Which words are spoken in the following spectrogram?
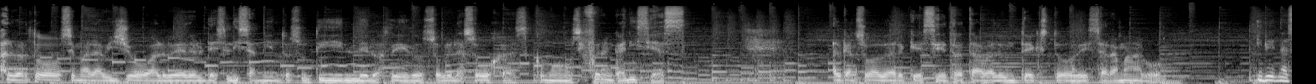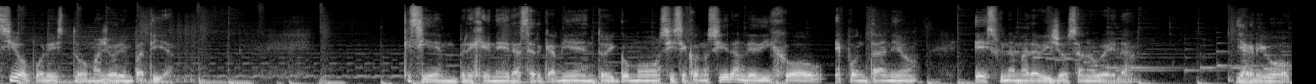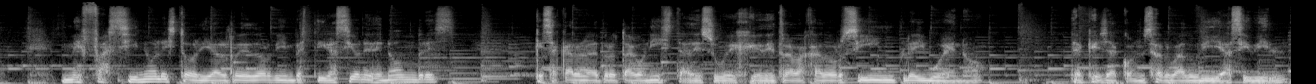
Alberto se maravilló al ver el deslizamiento sutil de los dedos sobre las hojas como si fueran caricias alcanzó a ver que se trataba de un texto de Saramago y le nació por esto mayor empatía, que siempre genera acercamiento y como si se conocieran le dijo espontáneo, es una maravillosa novela. Y agregó, me fascinó la historia alrededor de investigaciones de nombres que sacaron al protagonista de su eje de trabajador simple y bueno de aquella conservaduría civil.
